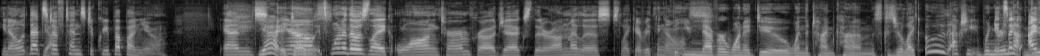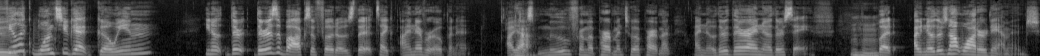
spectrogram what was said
You know, that Yeah. stuff tends to creep up on you. And Yeah, you it know, does. it's one of those like long-term projects that are on my list, like everything else. that you never want to do when the time comes because you're like, oh, actually, when you're it's in like that I feel like once you get going, you know, there there is a box of photos that it's like I never open it. I Yeah. just move from apartment to apartment. I know they're there. I know they're safe, Mhm. but I know there's not water damage.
